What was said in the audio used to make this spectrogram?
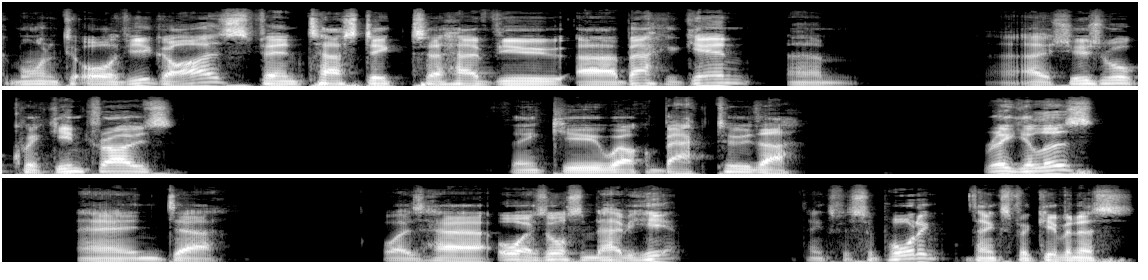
Good morning to all of you guys. Fantastic to have you uh, back again. Um, uh, as usual, quick intros. Thank you. Welcome back to the regulars. And uh, always, ha- always awesome to have you here. Thanks for supporting. Thanks for giving us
